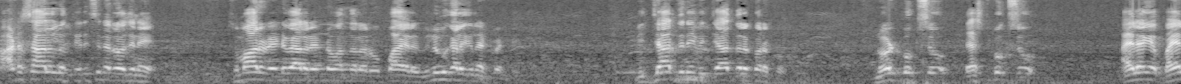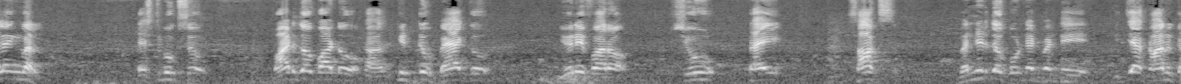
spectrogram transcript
పాఠశాలలు తెరిచిన రోజునే సుమారు రెండు వేల రెండు వందల రూపాయల విలువ కలిగినటువంటి విద్యార్థిని విద్యార్థుల కొరకు నోట్బుక్స్ టెక్స్ట్ బుక్స్ అలాగే బైలింగ్వల్ టెక్స్ట్ బుక్స్ వాటితో పాటు ఒక kit bag uniform shoe tie socks ఇవన్నిటితో కూడినటువంటి విద్యా కానుక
